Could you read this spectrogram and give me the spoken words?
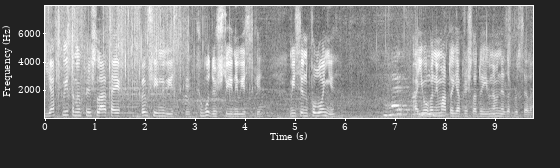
Я з квітами прийшла та як бившої невістки, що будущої невістки. Мій син в полоні, а його нема, то я прийшла до її, вона мене запросила.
